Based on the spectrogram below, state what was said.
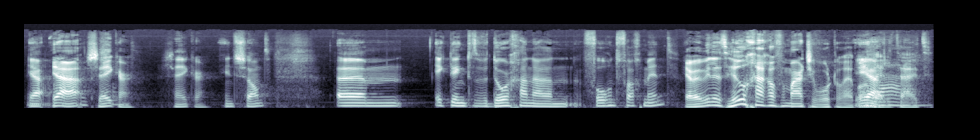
Ja. ja zeker. Zeker. Interessant. Ehm, ik denk dat we doorgaan naar een volgend fragment. Ja, wij willen het heel graag over Maartje Wortel hebben Ja. al de hele tijd.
